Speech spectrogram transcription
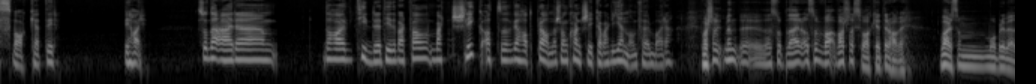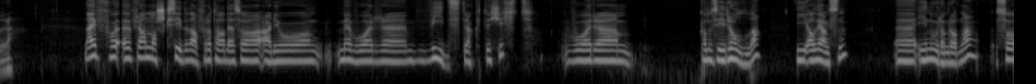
svakheter vi har. Så det er Det har tidligere tid i hvert fall vært slik at vi har hatt planer som kanskje ikke har vært gjennomførbare. Slags, men stopp der. Altså, hva, hva slags svakheter har vi? Hva er det som må bli bedre? Nei, for, eh, fra norsk side, da, for å ta det, så er det jo med vår uh, vidstrakte kyst, vår uh, kan du si, rolle i alliansen uh, i nordområdene, så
